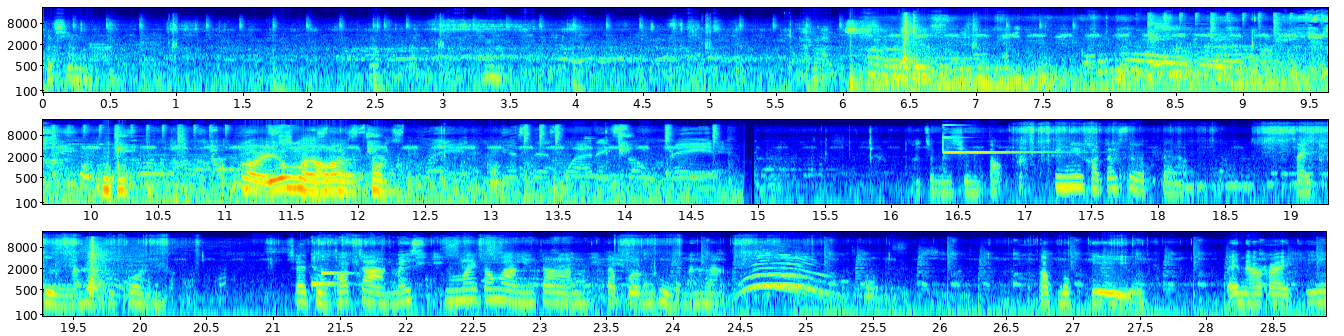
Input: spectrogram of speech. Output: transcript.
จะชิมนะ อร่อยยุ่งเลยอะทุกคนเราจะมาชิมต่อที่นี่เขาจะเสิร์ฟแบบใส่ถุงนะคะ ทุกคน ใส่ถุงครอบจานไม่ไม่ต้องล้างจานแต่เปลืองถุงนะคะตอกบกกีเป็นอะไรที่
